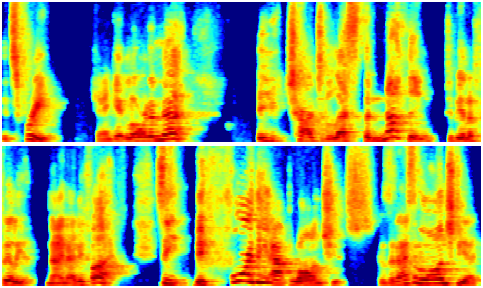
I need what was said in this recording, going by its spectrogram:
it's free, can't get lower than that. And you charge less than nothing to be an affiliate, $9.95. See, before the app launches, because it hasn't launched yet,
